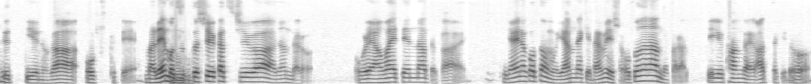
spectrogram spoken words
るっていうのが大きくてまあでもずっと就活中はなんだろう、俺甘えてんなとか嫌いなこともやんなきゃダメでしょ。大人なんだからっていう考えがあったけど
